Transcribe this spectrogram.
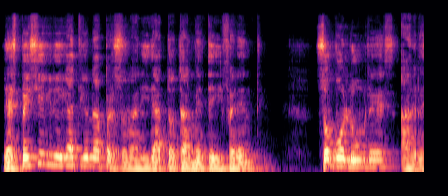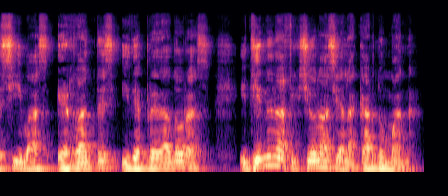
La especie griega tiene una personalidad totalmente diferente. Son volubles, agresivas, errantes y depredadoras, y tienen afición hacia la carne humana.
